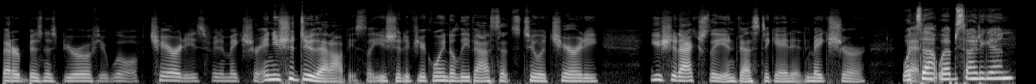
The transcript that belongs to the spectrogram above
Better Business Bureau, if you will, of charities for you to make sure. And you should do that. Obviously, you should. If you're going to leave assets to a charity, you should actually investigate it and make sure. What's that website again?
